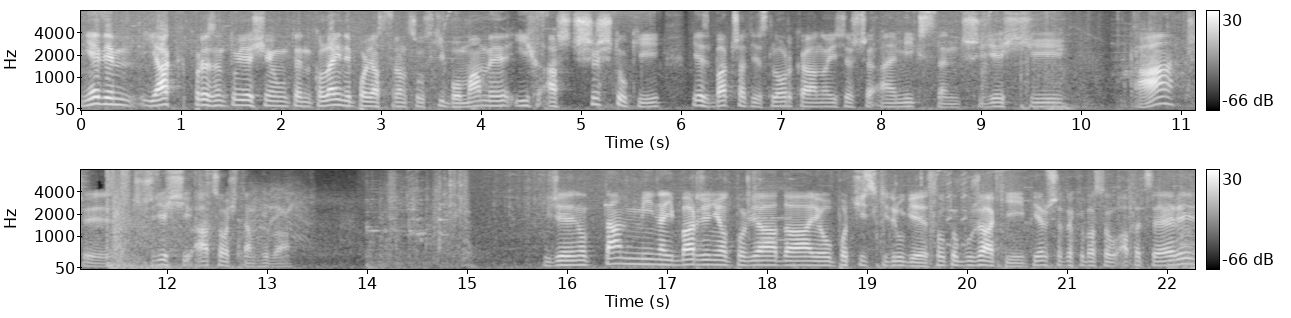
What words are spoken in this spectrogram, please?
Nie wiem jak prezentuje się ten kolejny pojazd francuski, bo mamy ich aż trzy sztuki. Jest Batchat, jest Lorca, no i jest jeszcze AMX ten 30A czy 30A coś tam chyba. Gdzie no tam mi najbardziej nie odpowiadają pociski drugie, są to burzaki. Pierwsze to chyba są APCR-y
